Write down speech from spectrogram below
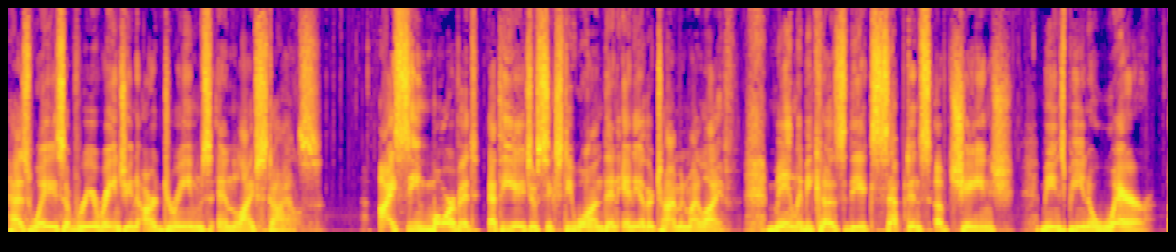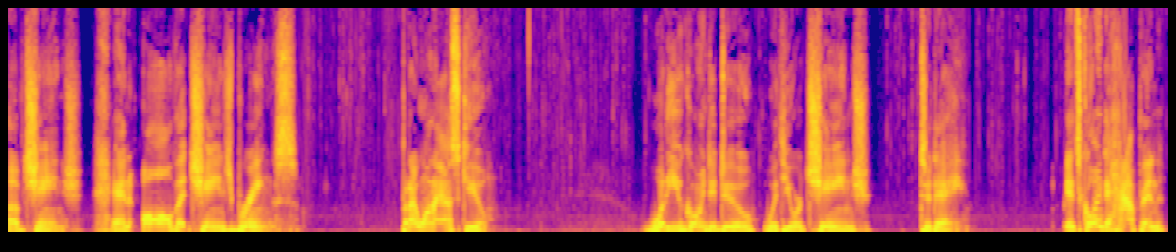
has ways of rearranging our dreams and lifestyles. I see more of it at the age of 61 than any other time in my life, mainly because the acceptance of change means being aware of change and all that change brings. But I want to ask you what are you going to do with your change today? It's going to happen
